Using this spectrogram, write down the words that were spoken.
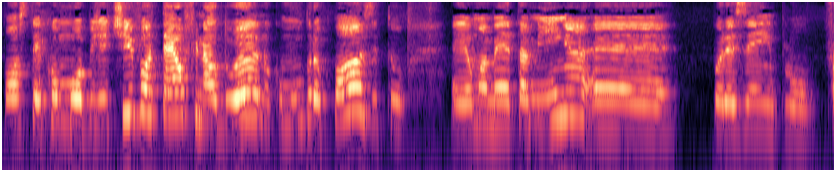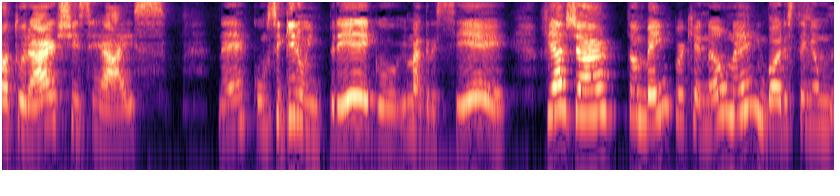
Posso ter como objetivo até o final do ano, como um propósito, é, uma meta minha, é, por exemplo, faturar X reais, né? Conseguir um emprego, emagrecer, viajar também, por que não, né? Embora estenhamos-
